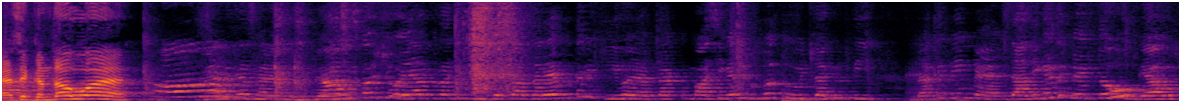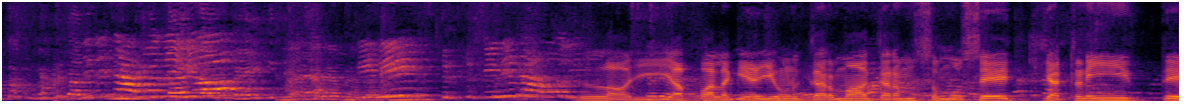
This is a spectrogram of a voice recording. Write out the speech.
ऐसे गंदा हुआ है ਕੰਮ ਕੁਛ ਹੋਇਆ ਪਤਾ ਨਹੀਂ ਵੀਜ਼ਾ ਚੱਲਦਾ ਰਿਹਾ ਪਤਾ ਨਹੀਂ ਕੀ ਹੋਇਆ ਤੱਕ ਮਾਸੀ ਕਹਿੰਦੀ ਰੂਬਾ ਤੂੰ ਇਦਾਂ ਕੀਤੀ ਮੈਂ ਕਿਹਾ ਨਹੀਂ ਮੈਂ ਦਾਦੀ ਕਹਿੰਦੀ ਮੇਰੇ ਤੋਂ ਹੋ ਗਿਆ ਉਹ ਤੱਕ ਮੈਂ ਕਿਹਾ ਦਾਦੀ ਮੈਂ ਹੀ ਕੀਤਾ ਹੈ ਲਓ ਜੀ ਆਪਾਂ ਲੱਗੇ ਆ ਜੀ ਹੁਣ ਗਰਮਾ ਗਰਮ ਸਮੋਸੇ ਚਟਣੀ ਤੇ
